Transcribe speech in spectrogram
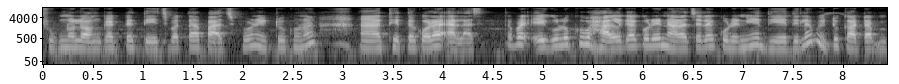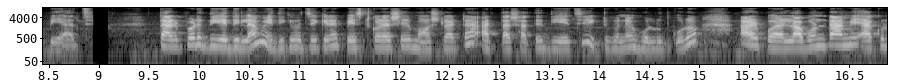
শুকনো লঙ্কা, একটা তেজপাতা, পাঁচফোড়ন, একটুখানি থেতে থেতো করা এলাচ। তারপর এগুলো খুব হালকা করে, নাড়াচাড়া করে নিয়ে দিয়ে দিলাম একটু কাটা পেঁয়াজ। তারপরে দিয়ে দিলাম। এদিকে হচ্ছে কিনা পেস্ট করা সেই মশলাটা আর তার সাথে দিয়েছি একটুখানি হলুদ গুঁড়ো। আর লবণটা আমি এখন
